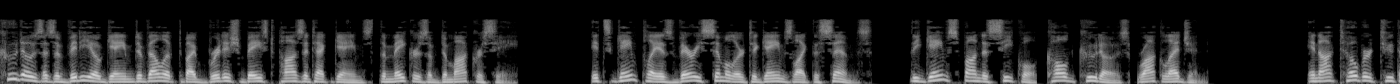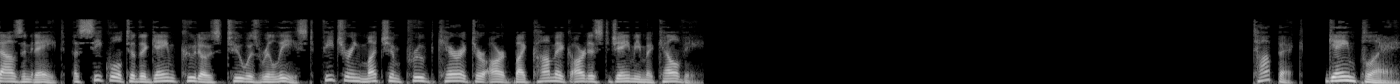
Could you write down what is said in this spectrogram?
Kudos is a video game developed by British-based Positech Games the makers of Democracy. Its gameplay is very similar to games like The Sims. The game spawned a sequel, called Kudos, Rock Legend. In October 2008, a sequel to the game Kudos 2 was released, featuring much improved character art by comic artist Jamie McKelvie. Gameplay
